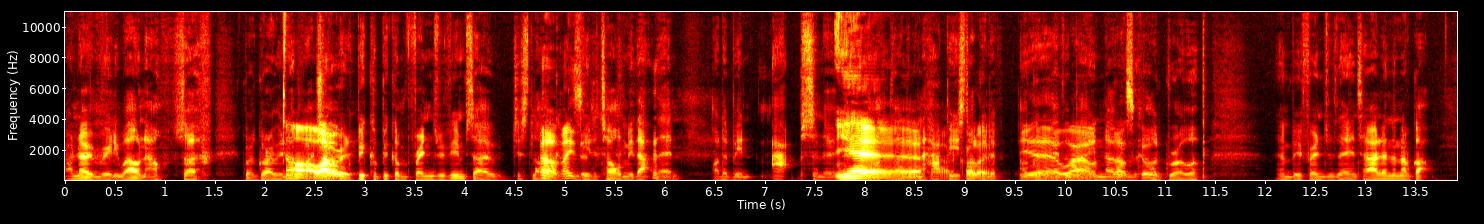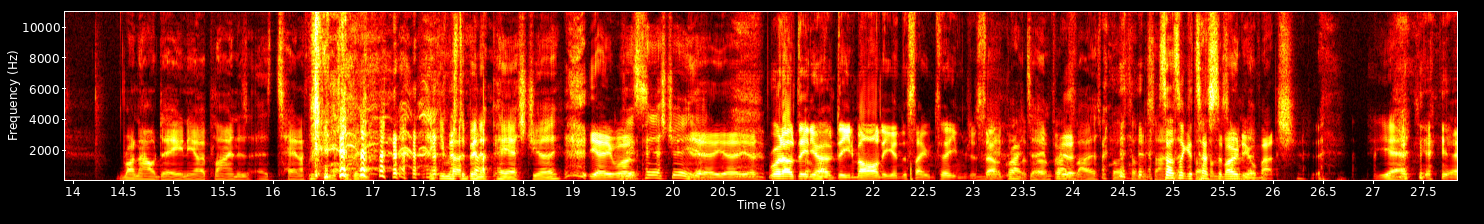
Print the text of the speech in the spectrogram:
I know him really well now. So gr- growing Oh, up, wow. I actually could become friends with him. So just like oh, if you'd have told me that then, I'd have been absolutely Yeah, like, I'd have been yeah. the happiest Oh, I could have, I could Yeah, have ever wow, been. knowing that's cool. I'd grow up and be friends with Ian Taylor, and then I've got Ronaldinho playing as, as ten. I think he must have been. I think he must have been at PSG. Yeah, he Was was. it PSG? Yeah, then? yeah, yeah. Ronaldinho and Dean Marney in the same team just Yeah, sounds great like team, great players, both on the same. Sounds like a both on the same testimonial match. Yeah, Yeah, yeah.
